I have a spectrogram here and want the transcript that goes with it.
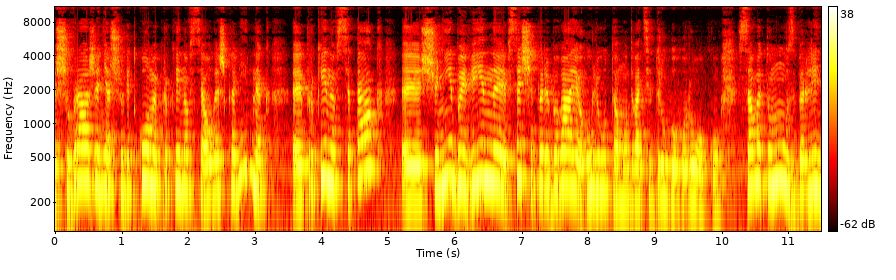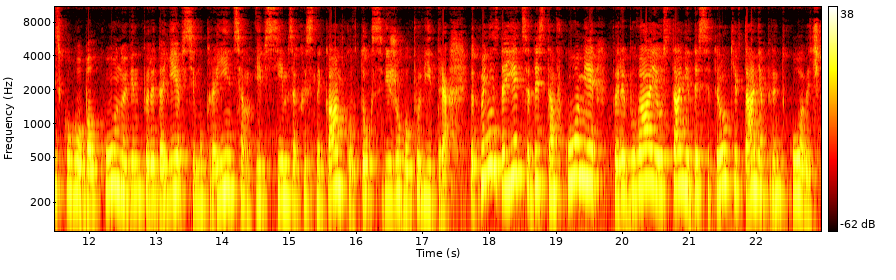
що враження, що від коми прокинувся Олешка Вінник, е, прокинувся так, е, що ніби він е, все ще перебуває у лютому 22-го року. Саме тому з берлінського балкону він передає всім українцям і всім захисникам ковток свіжого повітря. От мені здається, десь там в комі перебуває останні 10 років Таня Принткович.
